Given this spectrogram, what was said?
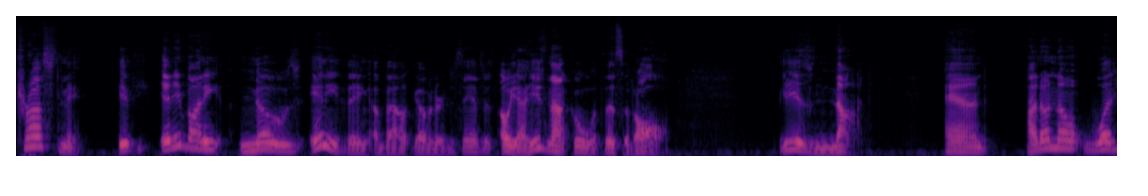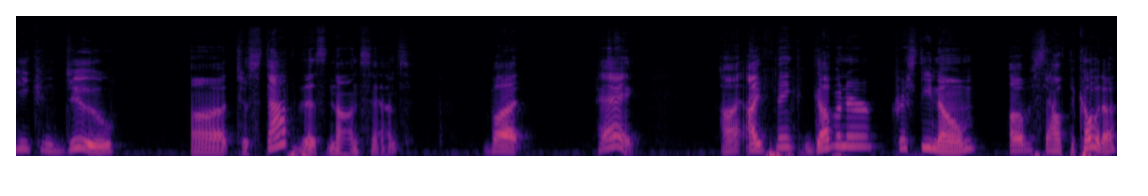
Trust me if anybody knows anything about Governor DeSantis, oh yeah, he's not cool with this at all. He is not. And I don't know what he can do uh, to stop this nonsense, but hey, I, I think Governor Kristi Noem of South Dakota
